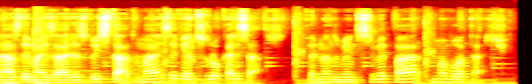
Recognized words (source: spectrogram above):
nas demais áreas do estado, mas eventos localizados. Fernando Mendes Cimepar, uma boa tarde.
